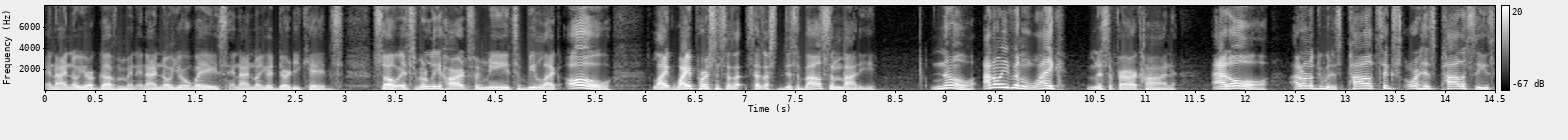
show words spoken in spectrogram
and I know your government and I know your ways and I know your dirty kids. So it's really hard for me to be like, oh, like white person says says us to disavow somebody. No, I don't even like Minister Farrakhan at all. I don't agree with his politics or his policies.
